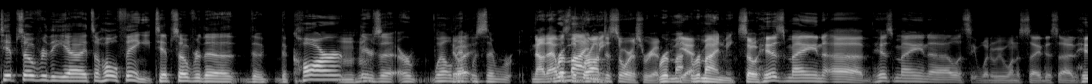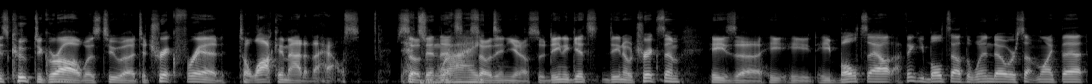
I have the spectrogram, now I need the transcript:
Tips over the. Uh, it's a whole thing. He tips over the the the car. There's a or well, that Mm-hmm. was the. Now that was the remind me. Brontosaurus rib. Remi- yeah. Remind me. So his main, uh, his main, uh, let's see, what do we want to say? This, uh, his coup de grace was to uh, to trick Fred to lock him out of the house. so That's then that's so then you know so Dina gets Dino tricks him. He's uh he he he bolts out. I think he bolts out the window or something like that.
